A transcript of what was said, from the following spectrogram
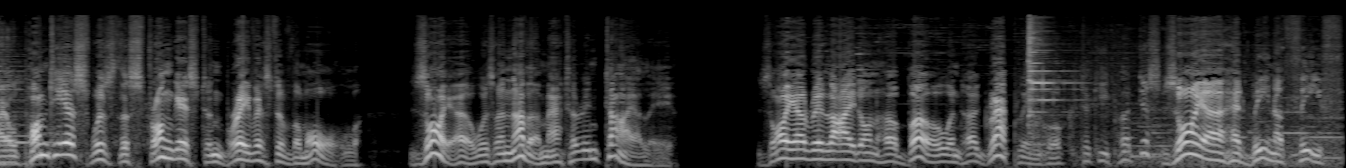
While Pontius was the strongest and bravest of them all, Zoya was another matter entirely. Zoya relied on her bow and her grappling hook to keep her distance. Zoya had been a thief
